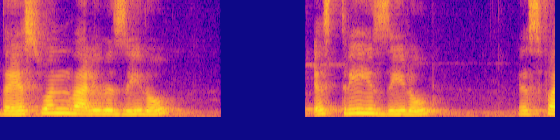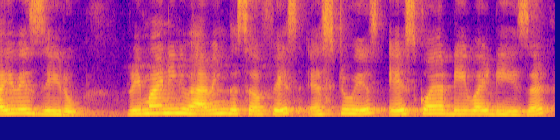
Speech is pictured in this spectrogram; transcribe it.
the S1 value is 0, S3 is 0, S5 is 0. Remaining you having the surface S2 is a square dy dz,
